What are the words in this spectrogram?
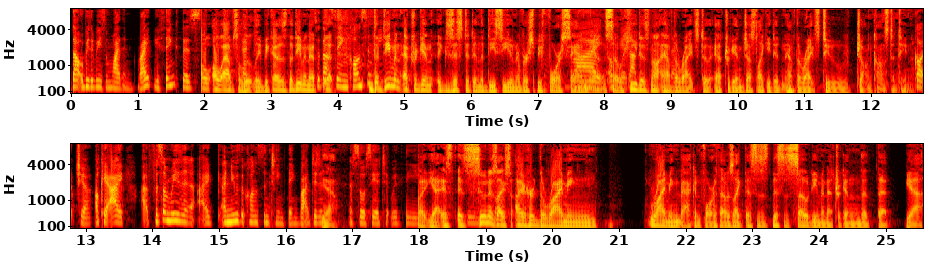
that would be the reason why then, right? You think there's Oh, oh, absolutely. Because the demon, So that's in the demon Etrigan existed in the DC universe before Sandman, Right, so okay, he does not have the rights to the Etrigan, just like he didn't have the rights to John Constantine. Gotcha. Okay, I, I for some reason I I knew the Constantine thing, but I didn't Yeah. associate it with the. But yeah, as, as soon as I, I heard the rhyming, rhyming back and forth, I was like, this is this is so demon Etrigan that that yeah,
